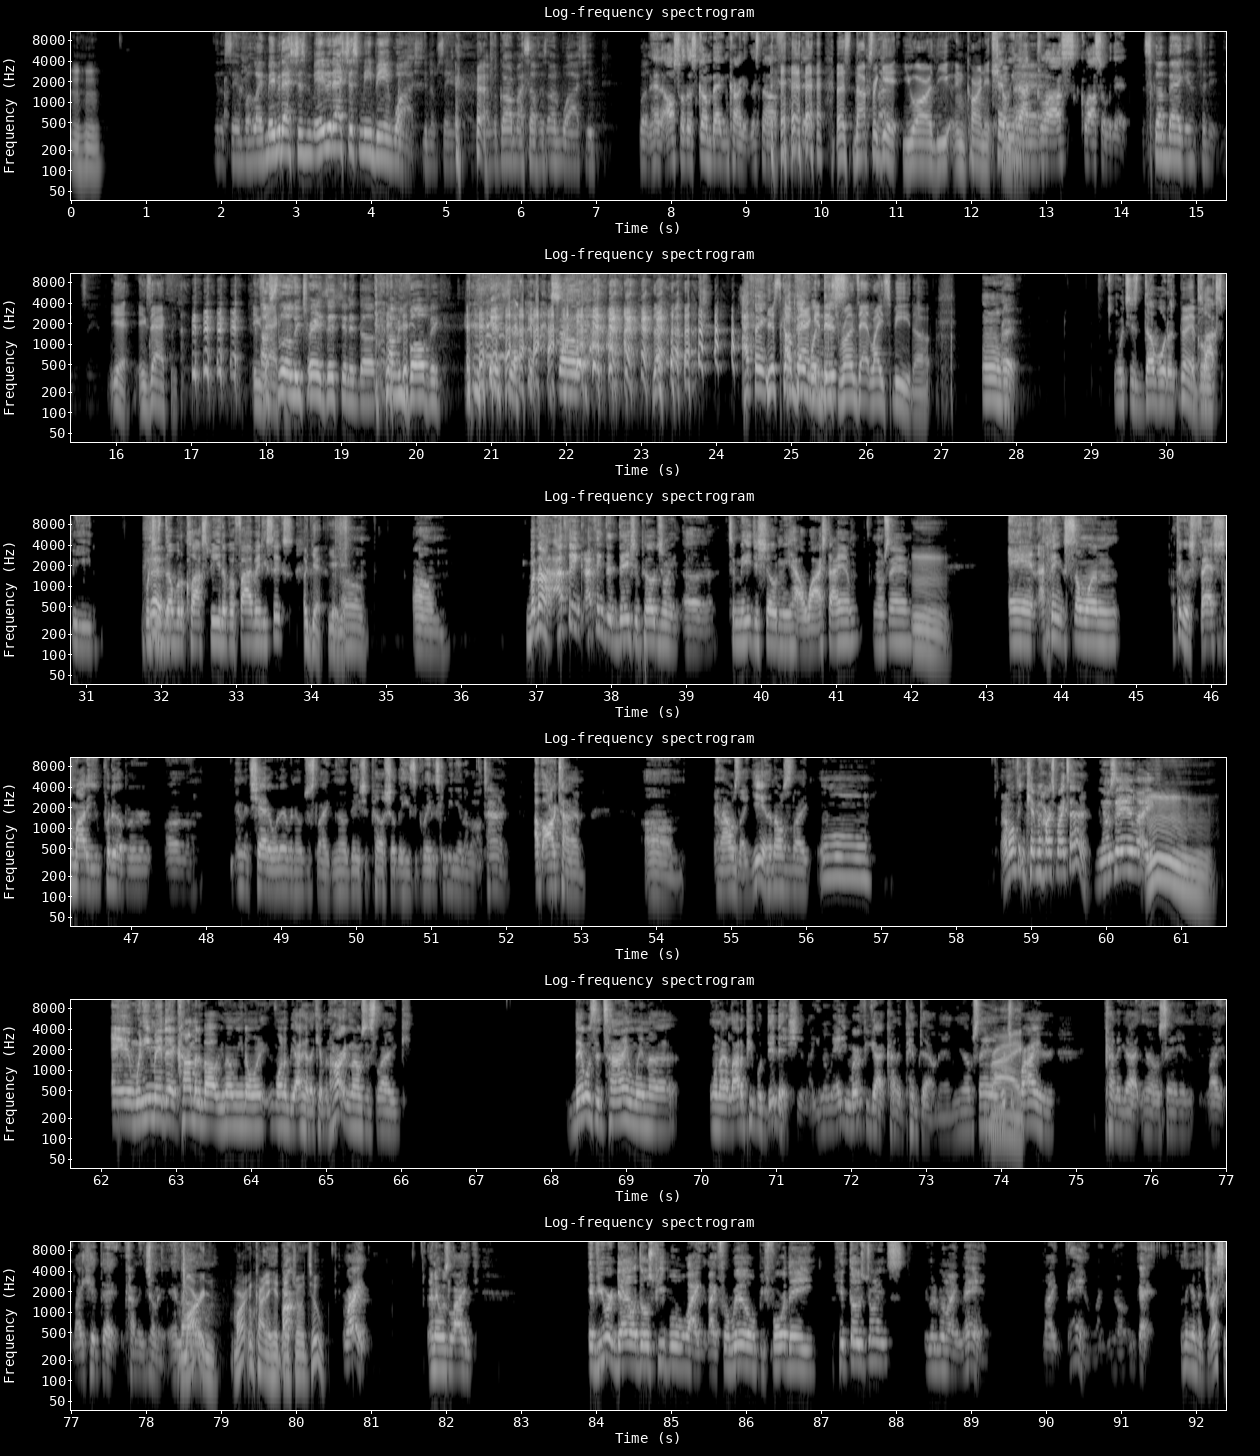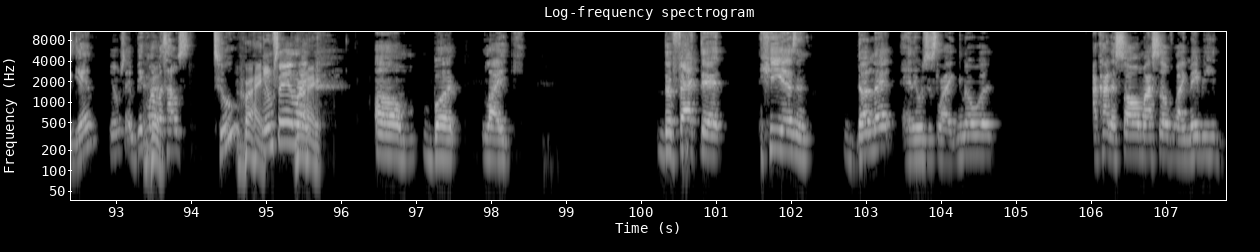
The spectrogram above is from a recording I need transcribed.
Mm-hmm. You know what I'm saying? But like maybe that's just maybe that's just me being washed. You know what I'm saying? Like, I regard myself as unwashed. But And also the scumbag incarnate. Let's not forget that. Let's not forget you are the incarnate Can we not gloss gloss over that? scumbag infinite. You know what I'm saying? Yeah, exactly. I'm slowly transitioning, dog. I'm evolving. So I think Your I think scumbag with in this this, runs at light speed, dog. right. which is double the, ahead, the clock speed, which Go is ahead, Bo. double the clock speed of a 586. Oh, yeah, yeah, yeah. Um, um, but nah, I think I think the Dave Chappelle joint uh, to me just showed me how washed I am. You know what I'm saying? Mm. And I think someone, I think it was Fats or somebody you put it up or uh, in the chat or whatever, and it was just like, you know, Dave Chappelle showed that he's the greatest comedian of all time, of our time. Um, and I was like, yeah. And then I was like, mm, I don't think Kevin Hart's my time. You know what I'm saying? Like, Mm. and when he made that comment about, you know, I mean, you don't want to be out here like Kevin Hart, and I was just like, there was a time when, uh, when like, a lot of people did that shit. Like, you know, Eddie Murphy got kind of pimped out, and you know what I'm saying? Right. Richard Pryor kind of got, you know what I'm saying, like, like hit that kind of joint. And um, Martin. Martin kind of hit that joint too. Right. And it was like if you were down with those people like like for real before they hit those joints, it would have been like, man, like damn, like you know, you got nigga in the dress again. You know what I'm saying? Big Mama's house too. Right. You know what I'm saying? Like right. um, but like the fact that he hasn't done that, and it was just like, you know what? I kind of saw myself like maybe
